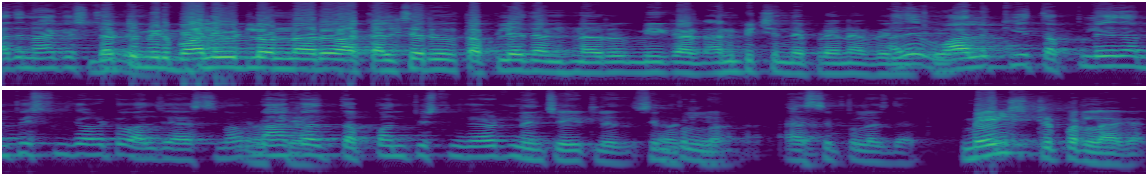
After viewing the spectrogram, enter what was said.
అది నాకు ఇష్టం దట్టు మీరు బాలీవుడ్లో ఉన్నారు ఆ కల్చర్ తప్పలేదు అంటున్నారు మీకు అనిపించింది ఎప్పుడైనా అదే వాళ్ళకి తప్పు లేదు అనిపిస్తుంది కాబట్టి వాళ్ళు చేస్తున్నారు. నాకు అది తప్పు అనిపిస్తుంది కాబట్టి నేను చేయట్లేదు. Simple as simple as that male stripper లాగా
